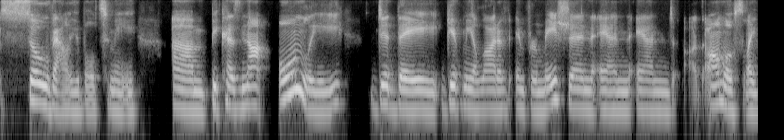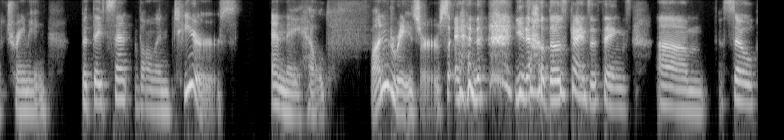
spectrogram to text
so valuable to me um, because not only did they give me a lot of information and and almost like training, but they sent volunteers and they held fundraisers and you know those kinds of things. Um so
